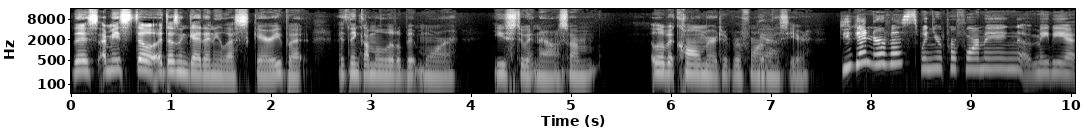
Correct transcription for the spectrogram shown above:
this, I mean, still it doesn't get any less scary, but I think I'm a little bit more used to it now. So I'm a little bit calmer to perform Yeah. this year. Do you get nervous when you're performing? Maybe uh,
